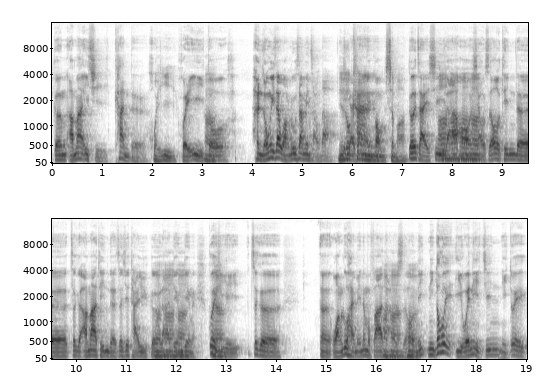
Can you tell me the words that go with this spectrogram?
跟阿妈一起看的回忆回忆都。啊很容易在网络上面找到。你说看什么歌仔戏啦？吼，小时候听的这个阿妈听的这些台语歌啦，等等的。过去这个呃网络还没那么发达的时候，你你都会以为你已经你对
